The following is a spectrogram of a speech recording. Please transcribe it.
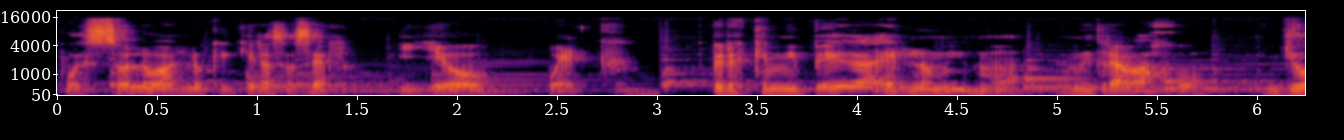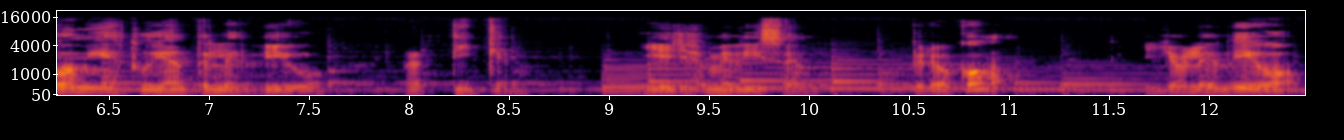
pues solo haz lo que quieras hacer. Y yo, wek. Pero es que mi pega es lo mismo, es mi trabajo. Yo a mis estudiantes les digo, practiquen. Y ellas me dicen, ¿pero cómo? Y yo les digo,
